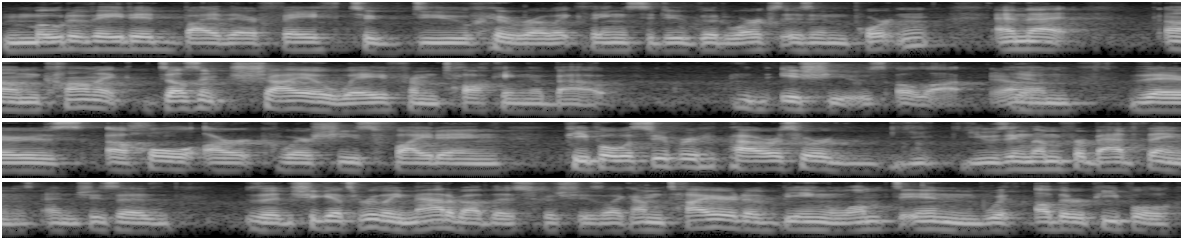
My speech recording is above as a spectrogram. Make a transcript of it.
motivated by their faith to do heroic things, to do good works, is important, and that um, comic doesn't shy away from talking about issues a lot. Um, There's a whole arc where she's fighting people with superpowers who are y- using them for bad things, and she says that she gets really mad about this because she's like, I'm tired of being lumped in with other people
